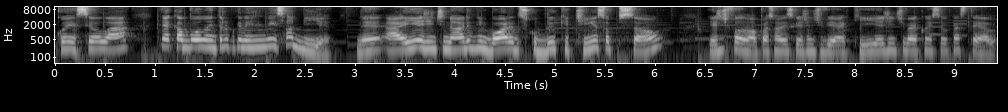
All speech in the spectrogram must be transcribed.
conheceu lá e acabou não entrando porque a gente nem sabia, né? Aí a gente, na hora de ir embora, descobriu que tinha essa opção e a gente falou, na próxima vez que a gente vier aqui, a gente vai conhecer o castelo.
